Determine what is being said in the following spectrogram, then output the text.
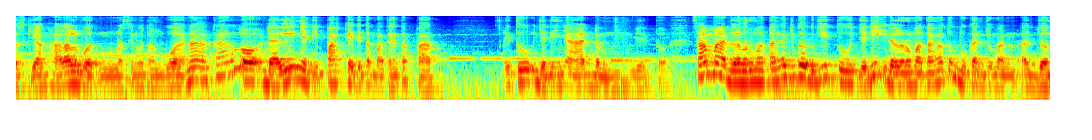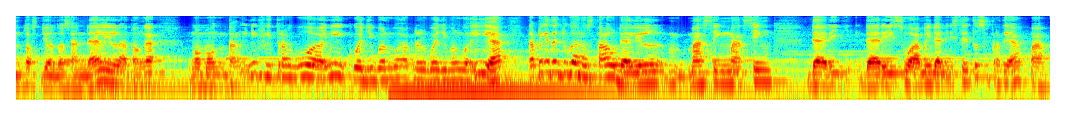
rezeki yang halal buat melunasin hutang gue nah kalau dalilnya dipakai di tempat yang tepat itu jadinya adem gitu. Sama dalam rumah tangga juga begitu. Jadi dalam rumah tangga tuh bukan cuman uh, jontos-jontosan dalil atau enggak ngomong tentang ini fitrah gua, ini kewajiban gua, hak dan kewajiban gua. Iya, tapi kita juga harus tahu dalil masing-masing dari dari suami dan istri itu seperti apa.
